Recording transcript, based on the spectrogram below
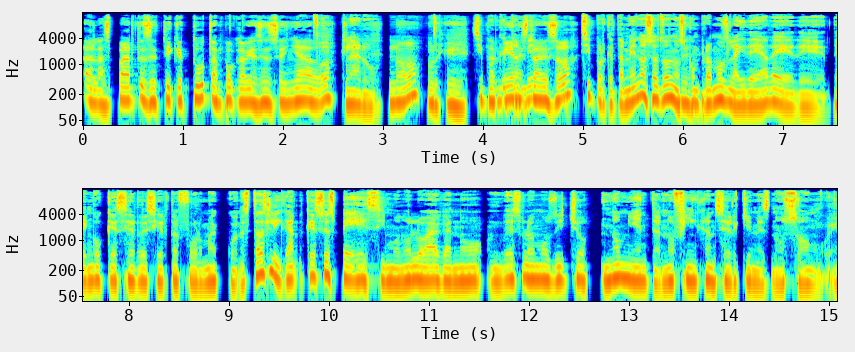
a las partes de ti que tú tampoco habías enseñado, claro. ¿no? Porque, Sí, porque también, también- está eso. Sí, porque también nosotros nos Sí. compramos la idea de, de tengo que ser de cierta forma cuando estás ligando, que eso es pésimo, no lo hagan, no, eso lo hemos dicho, no mientan, no finjan ser quienes no son, güey.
